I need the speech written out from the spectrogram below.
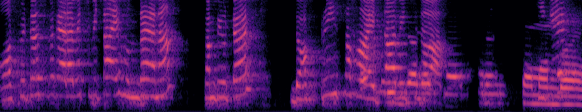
ਹਸਪੀਟਲਸ ਵਗੈਰਾ ਵਿੱਚ ਵੀ ਤਾਂ ਇਹ ਹੁੰਦਾ ਹੈ ਨਾ ਕੰਪਿਊਟਰ ਡਾਕਟਰੀ ਸਹਾਇਤਾ ਵਿੱਚ ਲਾਭ ਕੰਮ ਠੀਕ ਹੈ।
